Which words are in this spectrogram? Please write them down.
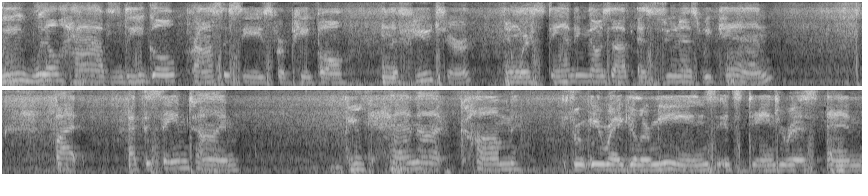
we will have legal processes for people in the future, and we're standing those up as soon as we can. But at the same time, you cannot come through irregular means. It's dangerous, and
